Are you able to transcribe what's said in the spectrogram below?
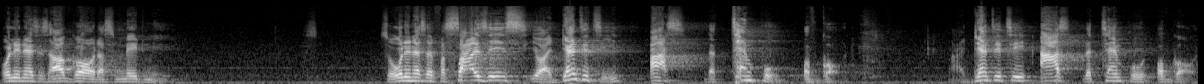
Holiness is how God has made me. So, holiness emphasizes your identity as the temple of God. Identity as the temple of God.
